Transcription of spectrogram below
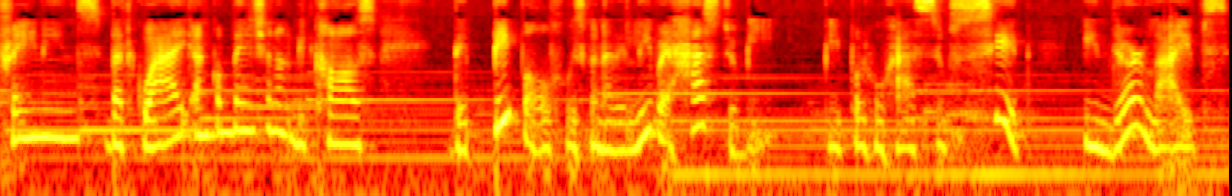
trainings, but why unconventional? Because the people who is going to deliver has to be people who has succeed in their lives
